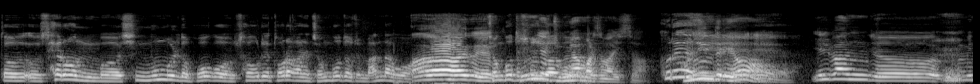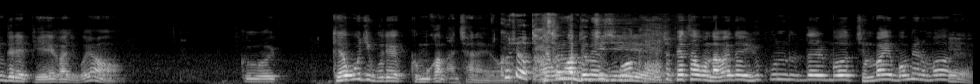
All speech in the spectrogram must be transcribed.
또 새로운 뭐 신문물도 보고 서울에 돌아가는 정보도 좀 만나고 아 이거 예, 정보도 굉장히 수집하고. 중요한 말씀하셨어. 그래야지. 군인들이요 예. 일반 저 국민들에 비해 가지고요 그 개고지 부대 근무가 많잖아요. 그죠. 다 해군 상관 같은 벽지지. 뭐 계속 배 타고 나가다 육군들 뭐 전방에 보면은 뭐 예.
